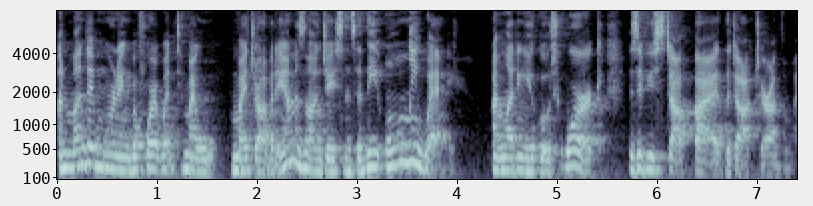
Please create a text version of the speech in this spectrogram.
On Monday morning, before I went to my, my job at Amazon, Jason said, The only way I'm letting you go to work is if you stop by the doctor on the way.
